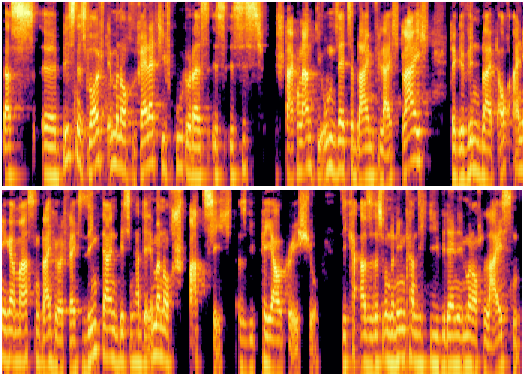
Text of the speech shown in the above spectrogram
das äh, Business läuft immer noch relativ gut oder es ist, es ist stagnant, die Umsätze bleiben vielleicht gleich, der Gewinn bleibt auch einigermaßen gleich oder vielleicht sinkt er ein bisschen, hat er immer noch Spatzsicht, also die Payout Ratio. Kann, also das Unternehmen kann sich die Dividende immer noch leisten.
